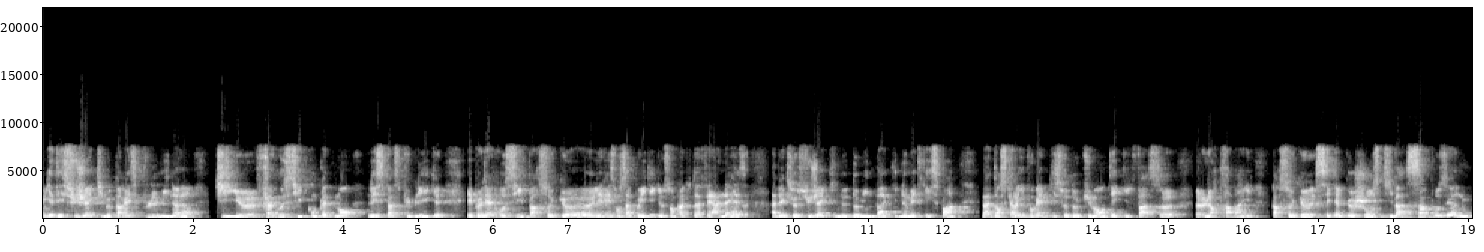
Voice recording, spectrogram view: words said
Il y a des sujets qui me paraissent plus mineurs, qui phagocytent complètement l'espace public, et peut-être aussi parce que les responsables politiques ne sont pas tout à fait à l'aise avec ce sujet qui ne dominent pas, qu'ils ne maîtrisent pas, bah, dans ce cas-là, il faut quand même qu'ils se documentent et qu'ils fassent euh, euh, leur travail, parce que c'est quelque chose qui va s'imposer à nous.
